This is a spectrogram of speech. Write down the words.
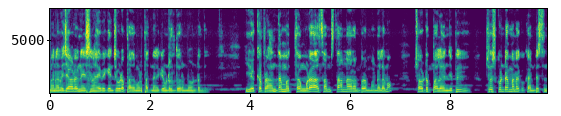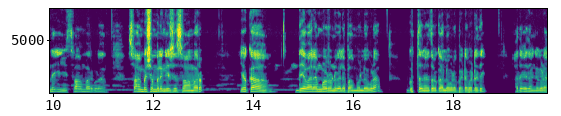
మన విజయవాడ నేషనల్ హైవేకి నుంచి కూడా పదమూడు పద్నాలుగు కిలోమీటర్ల దూరంలో ఉంటుంది. ఈ యొక్క ప్రాంతం మొత్తం కూడా సంస్థానారంపురం మండలము చౌటుప్పాలు అని చెప్పి చూసుకుంటే మనకు కనిపిస్తుంది. ఈ స్వామివారు కూడా స్వామి శంభులింగేశ్వర స్వామివారు. ఈ యొక్క దేవాలయం కూడా రెండు వేల పదమూడులో కూడా గుప్త నేతృకాల్లో కూడా బయటపడ్డది అదేవిధంగా కూడా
